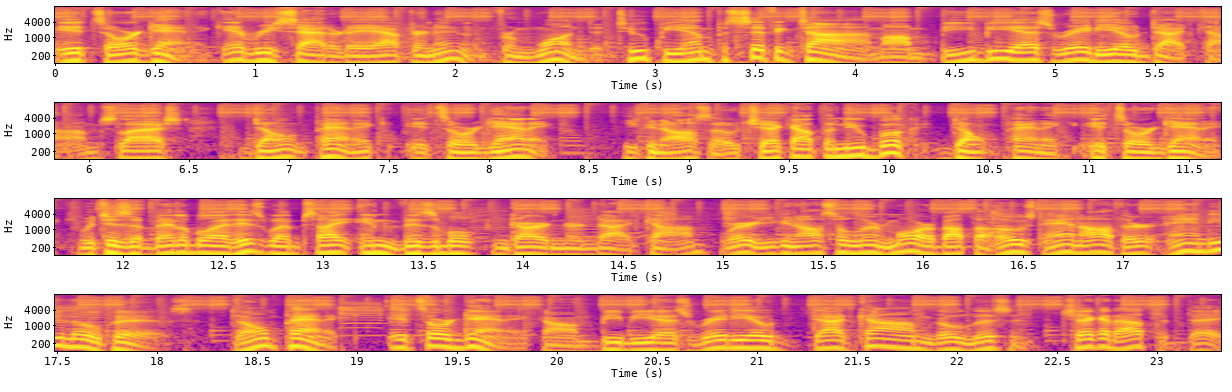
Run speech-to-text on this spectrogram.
It's Organic every Saturday afternoon from 1 to 2 p.m. Pacific Time on bbsradio.com slash Don't Panic, It's Organic. You can also check out the new book, Don't Panic, It's Organic, which is available at his website, invisiblegardener.com, where you can also learn more about the host and author, Andy Lopez. Don't Panic, It's Organic on bbsradio.com. Go listen. Check it out today.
